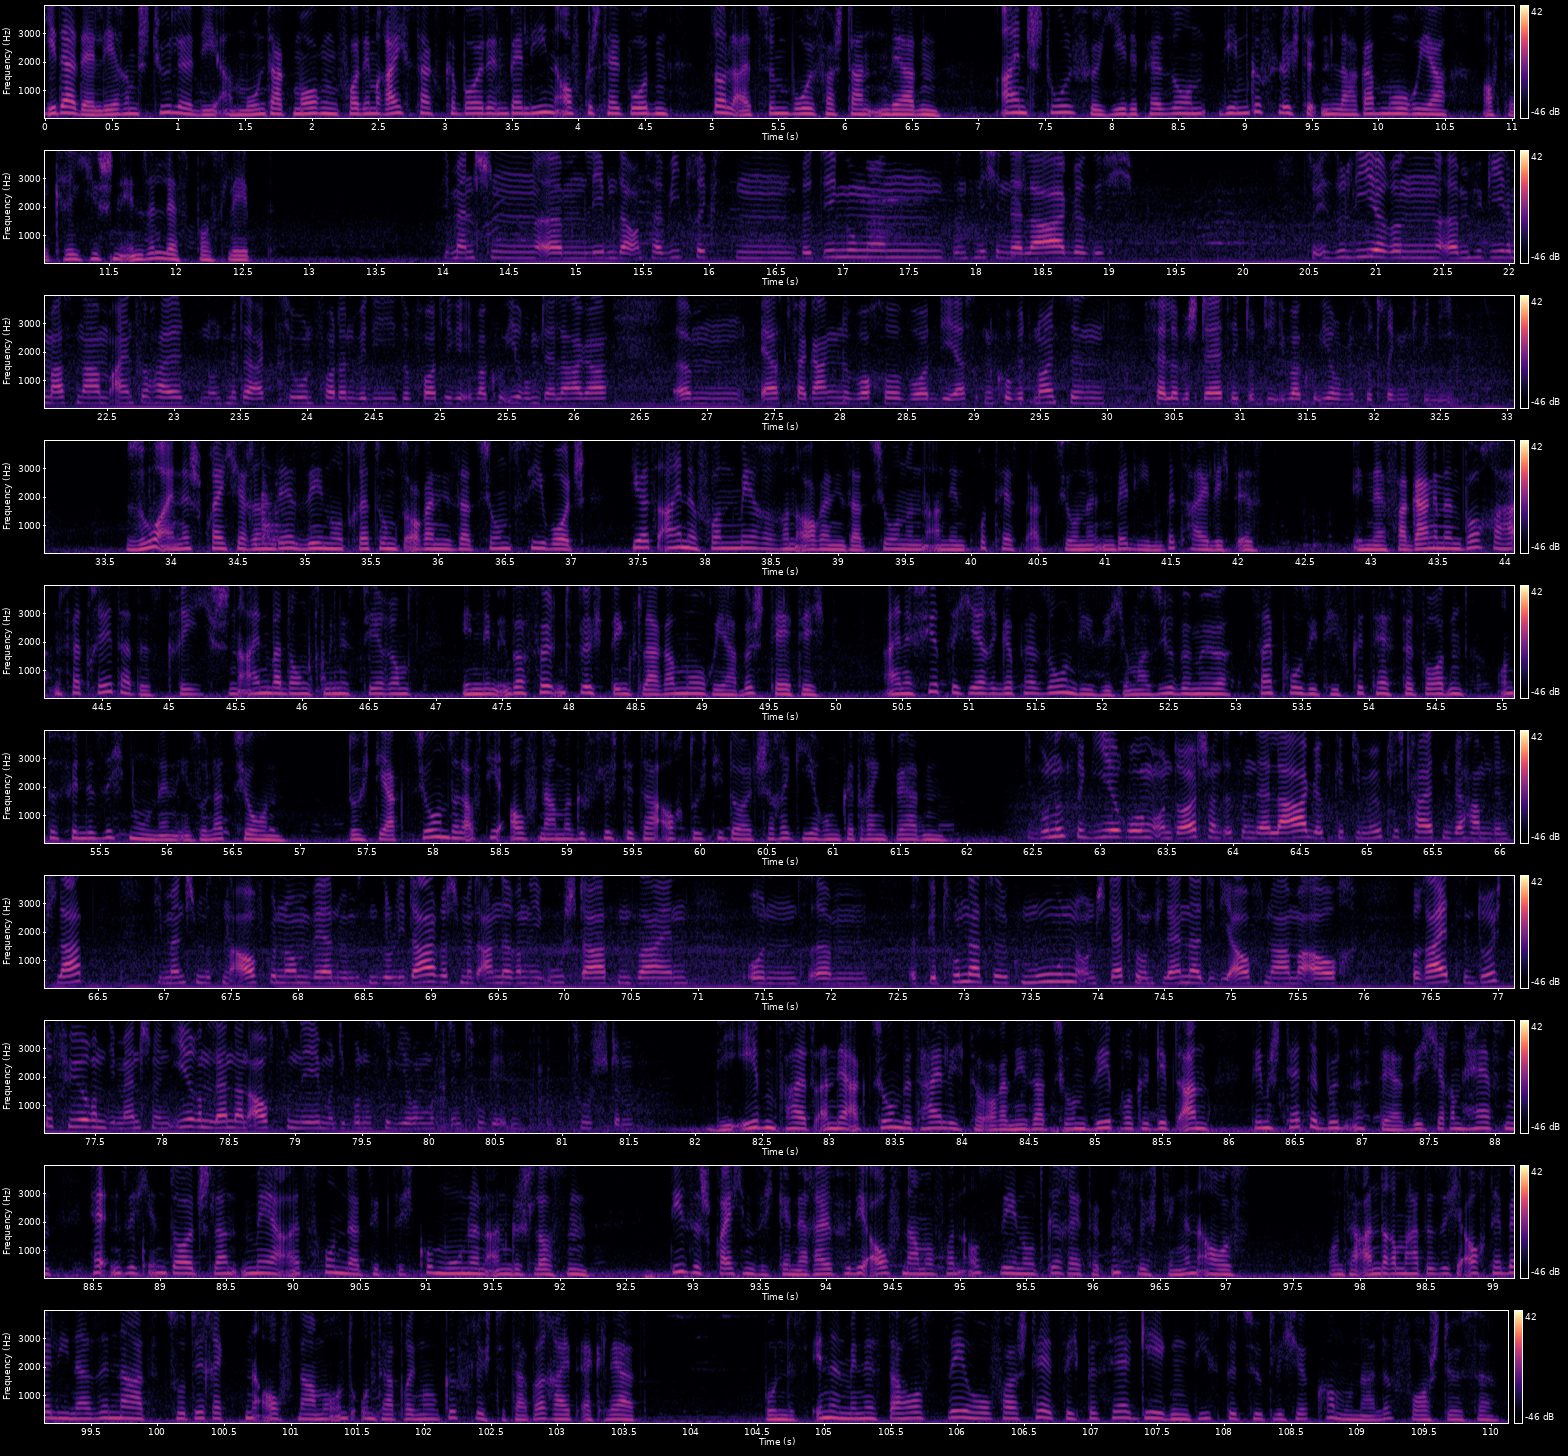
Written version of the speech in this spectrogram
Jeder der leeren Stühle, die am Montagmorgen vor dem Reichstagsgebäude in Berlin aufgestellt wurden, soll als Symbol verstanden werden. Ein Stuhl für jede Person, die im Geflüchtetenlager Moria auf der griechischen Insel Lesbos lebt. Die Menschen ähm, leben da unter widrigsten Bedingungen, sind nicht in der Lage, sich zu isolieren, ähm, Hygienemaßnahmen einzuhalten und mit der Aktion fordern wir die sofortige Evakuierung der Lager. Ähm, erst vergangene Woche wurden die ersten Covid-19-Fälle bestätigt und die Evakuierung ist so dringend wie nie. So eine Sprecherin der Seenotrettungsorganisation Sea-Watch, die als eine von mehreren Organisationen an den Protestaktionen in Berlin beteiligt ist. In der vergangenen Woche hatten Vertreter des griechischen Einwanderungsministeriums in dem überfüllten Flüchtlingslager Moria bestätigt, eine 40-jährige Person, die sich um Asyl bemühe, sei positiv getestet worden und befinde sich nun in Isolation. Durch die Aktion soll auf die Aufnahme Geflüchteter auch durch die deutsche Regierung gedrängt werden. Die Bundesregierung und Deutschland ist in der Lage, es gibt die Möglichkeiten, wir haben den Platz, die Menschen müssen aufgenommen werden, wir müssen solidarisch mit anderen EU-Staaten sein. Und ähm, es gibt hunderte Kommunen und Städte und Länder, die die Aufnahme auch bereit sind durchzuführen, die Menschen in ihren Ländern aufzunehmen und die Bundesregierung muss dem zugeben, zustimmen. Die ebenfalls an der Aktion beteiligte Organisation Seebrücke gibt an, dem Städtebündnis der sicheren Häfen hätten sich in Deutschland mehr als 170 Kommunen angeschlossen. Diese sprechen sich generell für die Aufnahme von aus Seenot geretteten Flüchtlingen aus. Unter anderem hatte sich auch der Berliner Senat zur direkten Aufnahme und Unterbringung Geflüchteter bereit erklärt. Bundesinnenminister Horst Seehofer stellt sich bisher gegen diesbezügliche kommunale Vorstöße.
